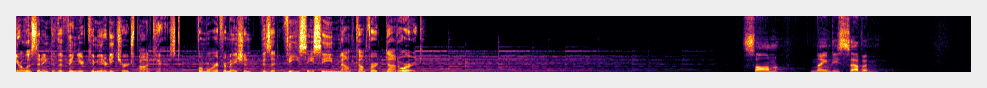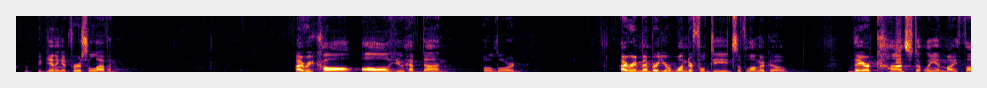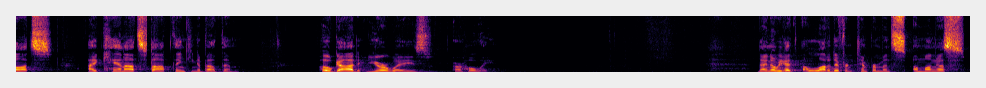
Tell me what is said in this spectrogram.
You're listening to the Vineyard Community Church podcast. For more information, visit vccmountcomfort.org. Psalm 97, beginning at verse 11. I recall all you have done, O Lord. I remember your wonderful deeds of long ago. They are constantly in my thoughts. I cannot stop thinking about them. O God, your ways are holy. Now, I know we got a lot of different temperaments among us,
